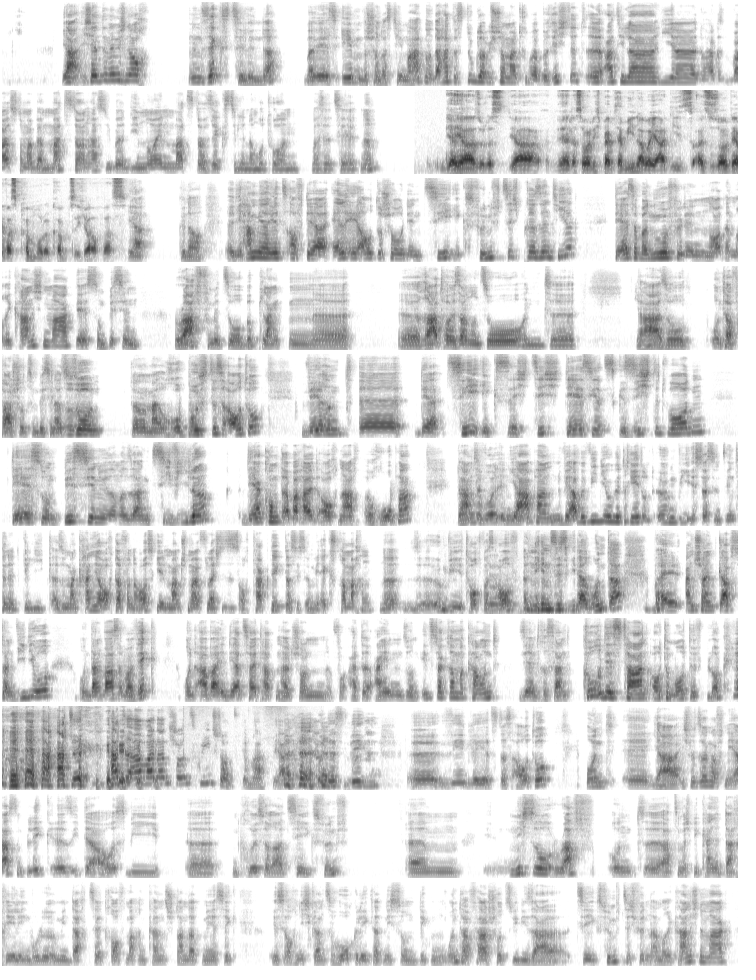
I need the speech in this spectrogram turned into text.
Ja, ich hätte nämlich noch einen Sechszylinder, weil wir jetzt eben schon das Thema hatten. Und da hattest du, glaube ich, schon mal drüber berichtet, äh, Attila. Hier, du hattest, warst doch mal beim Mazda und hast über die neuen Mazda Sechszylindermotoren was erzählt, ne? Ja, ja, also das, ja, ja, das war nicht beim Termin, aber ja, die, also sollte ja was kommen oder kommt sicher auch was. Ja, genau. Äh, die haben ja jetzt auf der LA Auto Show den CX50 präsentiert. Der ist aber nur für den nordamerikanischen Markt. Der ist so ein bisschen rough mit so beplankten äh, äh, Rathäusern und so und äh, ja, so Unterfahrschutz ein bisschen. Also so, sagen wir mal, robustes Auto. Während äh, der CX60, der ist jetzt gesichtet worden. Der ist so ein bisschen, wie soll man sagen, ziviler. Der kommt aber halt auch nach Europa. Da haben sie wohl in Japan ein Werbevideo gedreht und irgendwie ist das ins Internet geleakt. Also man kann ja auch davon ausgehen, manchmal, vielleicht ist es auch Taktik, dass sie es irgendwie extra machen. Ne? Irgendwie taucht was auf, dann nehmen sie es wieder runter, weil anscheinend gab es da ein Video und dann war es aber weg. Und aber in der Zeit hatten halt schon, hatte einen so einen Instagram-Account, sehr interessant, Kurdistan Automotive Blog, hatte, hatte aber dann schon Screenshots gemacht, ja. Und deswegen äh, sehen wir jetzt das Auto. Und äh, ja, ich würde sagen, auf den ersten Blick äh, sieht der aus wie äh, ein größerer CX5. Ähm, nicht so rough und äh, hat zum Beispiel keine Dachreling, wo du irgendwie ein Dachzelt drauf machen kannst, standardmäßig ist auch nicht ganz so hochgelegt, hat nicht so einen dicken Unterfahrschutz wie dieser CX50 für den amerikanischen Markt.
